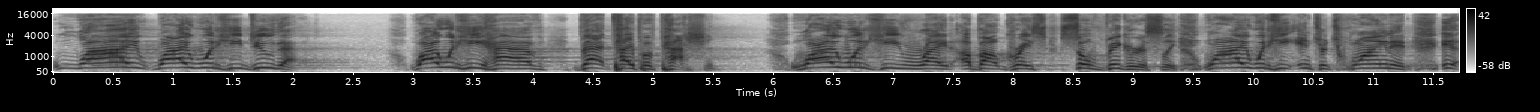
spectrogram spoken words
Why, why would he do that? Why would he have that type of passion? Why would he write about grace so vigorously? Why would he intertwine it? it?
